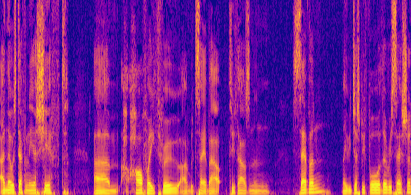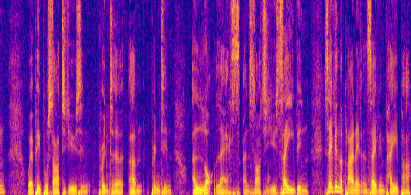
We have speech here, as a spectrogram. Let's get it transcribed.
And there was definitely a shift um, halfway through, I would say about 2007 maybe just before the recession, where people started using printer um, printing a lot less and started use saving saving the planet and saving paper.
